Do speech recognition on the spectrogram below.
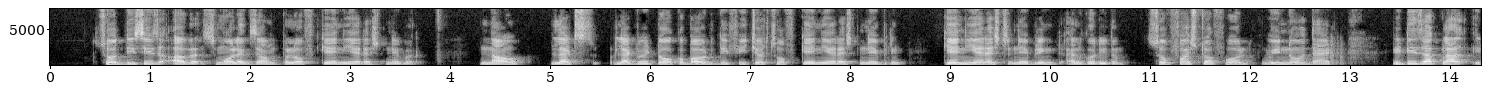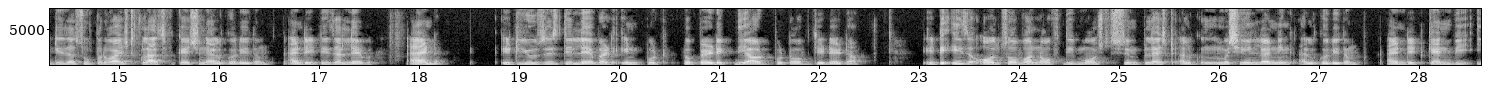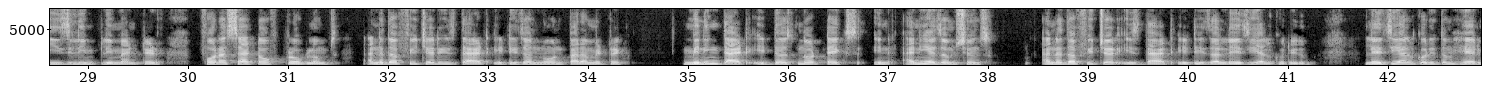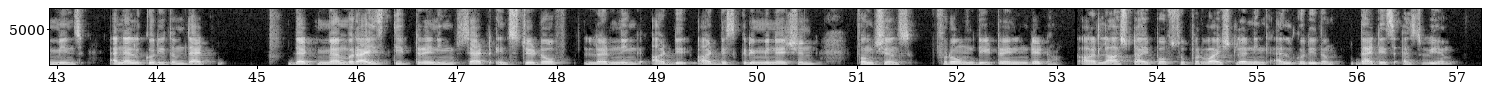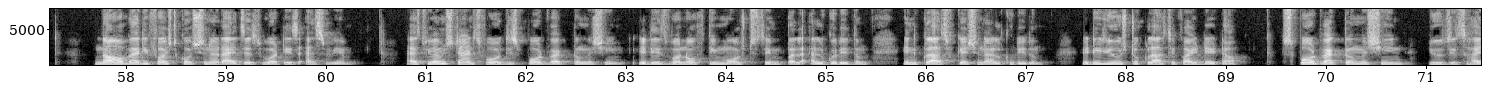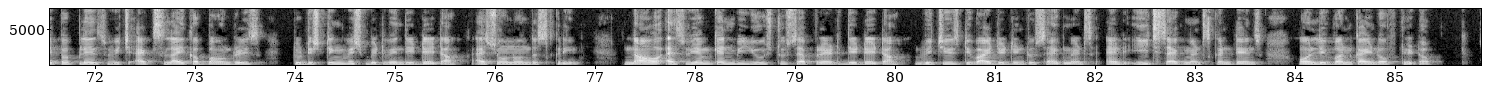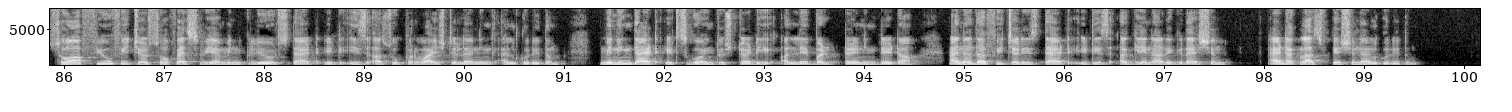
So this is a small example of k nearest neighbor. Now let's let we talk about the features of k nearest neighboring k nearest neighboring algorithm. So first of all, we know that it is a class it is a supervised classification algorithm and it is a lab and it uses the labeled input to predict the output of the data. It is also one of the most simplest machine learning algorithm and it can be easily implemented for a set of problems. Another feature is that it is a non-parametric meaning that it does not take in any assumptions. Another feature is that it is a lazy algorithm. Lazy algorithm here means an algorithm that that memorize the training set instead of learning or, di- or discrimination functions from the training data. Our last type of supervised learning algorithm that is SVM. Now very first question arises what is SVM? SVM stands for the support vector machine. It is one of the most simple algorithm in classification algorithm. It is used to classify data. Support vector machine uses hyperplanes which acts like a boundaries to distinguish between the data as shown on the screen. Now SVM can be used to separate the data which is divided into segments and each segment contains only one kind of data. So a few features of SVM includes that it is a supervised learning algorithm, meaning that it's going to study a labeled training data. Another feature is that it is again a regression and a classification algorithm.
